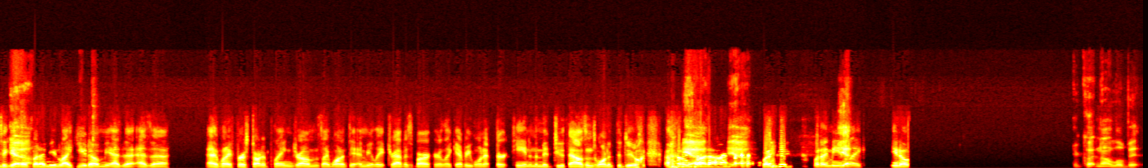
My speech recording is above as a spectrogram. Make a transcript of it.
together. Yeah. But I mean, like you know me as a as a uh, when I first started playing drums, I wanted to emulate Travis Barker, like everyone at 13 in the mid 2000s wanted to do. Um, Yeah. But um, Yeah. but but I mean, Yeah. like you know, You're cutting out a little bit.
